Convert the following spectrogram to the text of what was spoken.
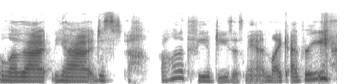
I love that. Yeah, just ugh, falling at the feet of Jesus, man. Like every,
